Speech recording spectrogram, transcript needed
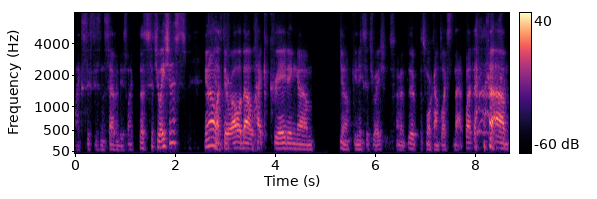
like 60s and 70s, like the situationists, you know, like they were all about like creating, um, you know, unique situations. I mean, it's more complex than that, but, um,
